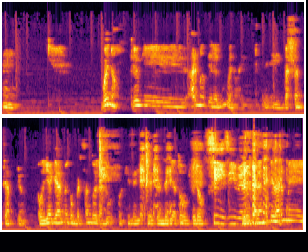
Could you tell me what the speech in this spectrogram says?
Mm. Bueno, creo que Armas de la Luz, bueno, es, es bastante amplio. Podría quedarme conversando de la luz porque me dice que prendería todo, pero, Sí, sí, pero... pero para no quedarme,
